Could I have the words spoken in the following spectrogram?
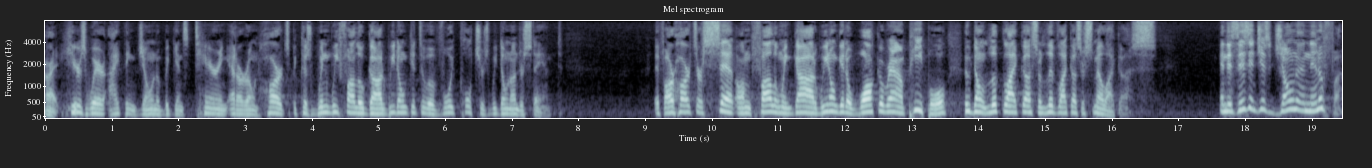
All right, here's where I think Jonah begins tearing at our own hearts because when we follow God, we don't get to avoid cultures we don't understand. If our hearts are set on following God, we don't get to walk around people who don't look like us or live like us or smell like us. And this isn't just Jonah and Nineveh.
